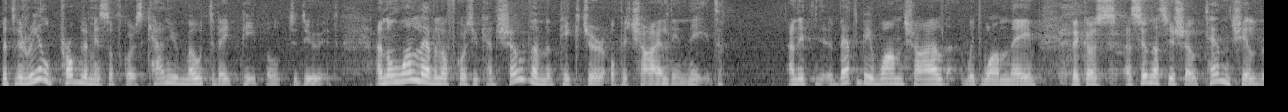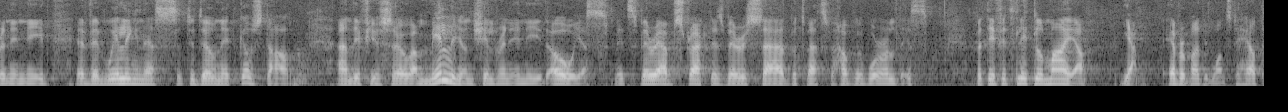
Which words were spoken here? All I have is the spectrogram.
But the real problem is, of course, can you motivate people to do it? And on one level, of course, you can show them a picture of a child in need. And it better be one child with one name, because as soon as you show 10 children in need, uh, the willingness to donate goes down. And if you show a million children in need, oh yes, it's very abstract, it's very sad, but that's how the world is. But if it's little Maya, yeah, everybody wants to help.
